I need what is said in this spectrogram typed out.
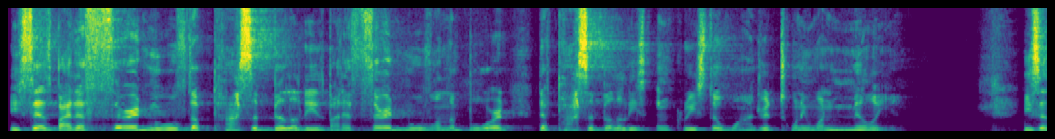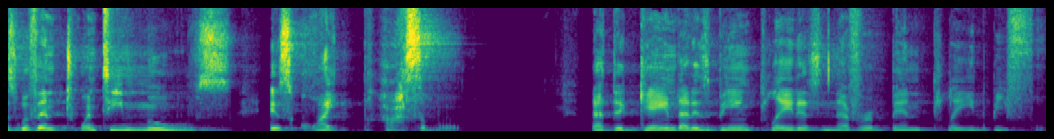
He says by the third move, the possibilities, by the third move on the board, the possibilities increase to 121 million. He says within 20 moves, it's quite possible that the game that is being played has never been played before.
